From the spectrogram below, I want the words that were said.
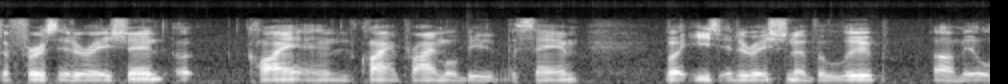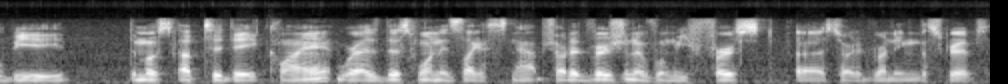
the first iteration, uh, client and client prime will be the same, but each iteration of the loop, um, it will be the most up-to-date client, whereas this one is like a snapshotted version of when we first uh, started running the scripts.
